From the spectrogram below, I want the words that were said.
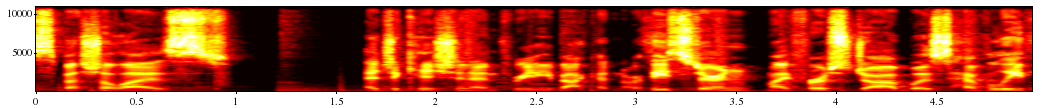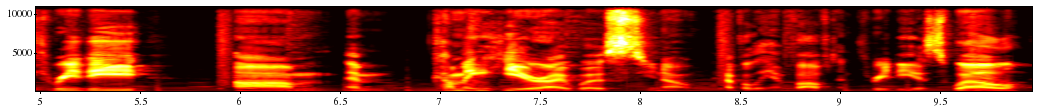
specialized education in 3D back at Northeastern. My first job was heavily 3D. Um, and coming here, I was, you know, heavily involved in 3D as well.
